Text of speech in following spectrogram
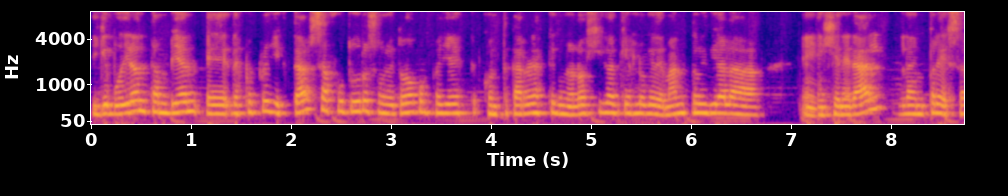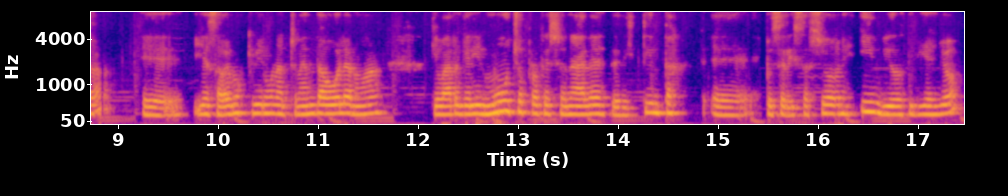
y que pudieran también eh, después proyectarse a futuro, sobre todo con, con carreras tecnológicas, que es lo que demanda hoy día la, en general la empresa. Eh, y ya sabemos que viene una tremenda ola ¿no? Que va a requerir muchos profesionales de distintas eh, especializaciones, híbridos diría yo.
